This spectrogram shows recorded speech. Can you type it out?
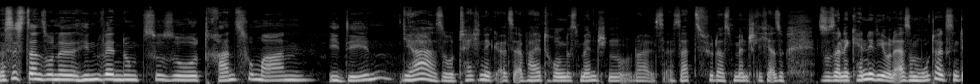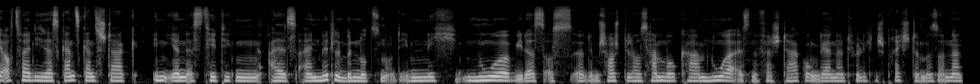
Das ist dann so eine Hinwendung zu so transhumanen Ideen? Ja, so Technik als Erweiterung des Menschen oder als Ersatz für das Menschliche. Also Susanne Kennedy und Erse Montag sind ja auch zwei, die das ganz, ganz stark in ihren Ästhetiken als ein Mittel benutzen und eben nicht nur, wie das aus äh, dem Schauspielhaus Hamburg kam, nur als eine Verstärkung der natürlichen Sprechstimme, sondern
